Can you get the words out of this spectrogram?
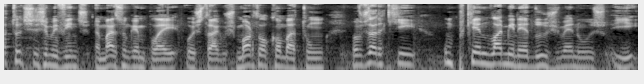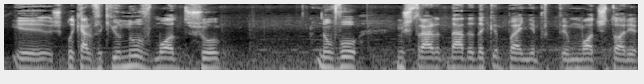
a todos, sejam bem-vindos a mais um gameplay. Hoje trago-vos Mortal Kombat 1. Vou-vos dar aqui um pequeno laminé dos menus e uh, explicar-vos aqui o novo modo de jogo. Não vou mostrar nada da campanha porque tem um modo história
